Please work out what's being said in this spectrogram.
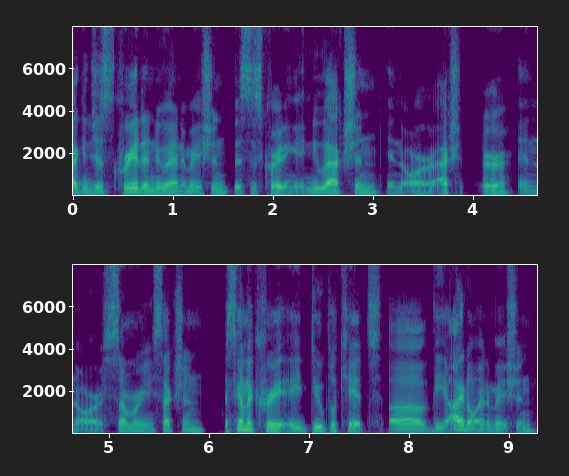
I can just create a new animation. This is creating a new action in our action in our summary section. It's going to create a duplicate of the idle animation,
